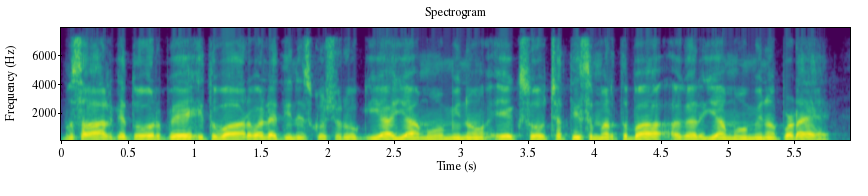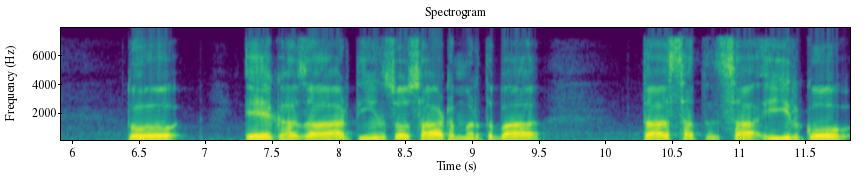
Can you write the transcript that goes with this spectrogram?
مثال کے طور پہ اتوار والے دن اس کو شروع کیا، یا مومنوں ایک سو چھتیس مرتبہ اگر یا مومنوں پڑھا ہے، تو ایک ہزار تین سو ساٹھ مرتبہ تا ست سا عیل کو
